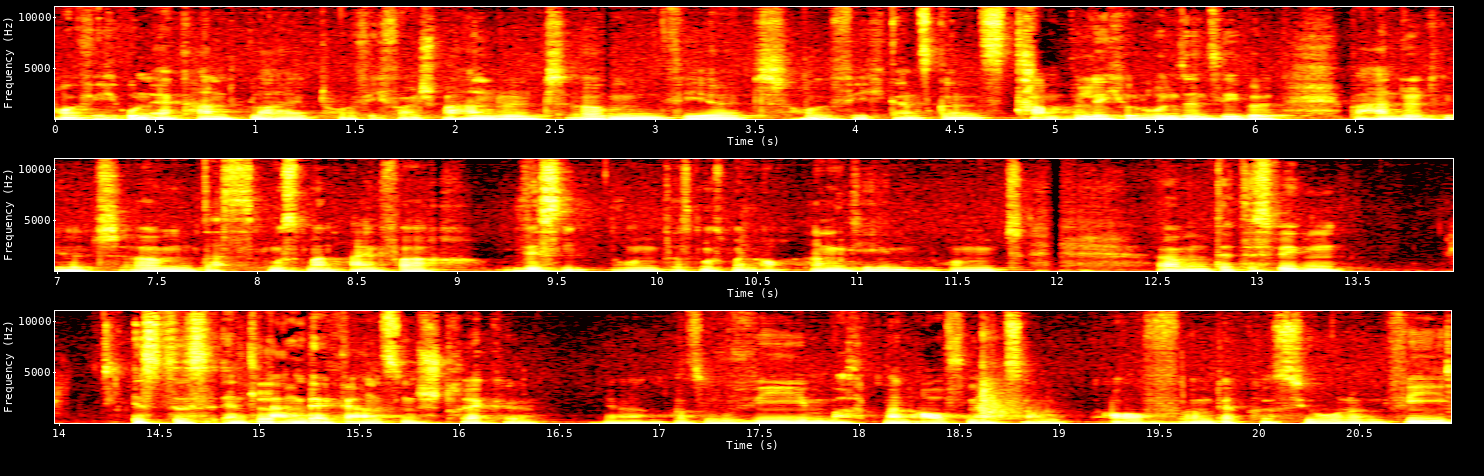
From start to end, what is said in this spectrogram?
häufig unerkannt bleibt, häufig falsch behandelt ähm, wird, häufig ganz, ganz trampelig und unsensibel behandelt wird. Ähm, das muss man einfach wissen und das muss man auch angehen. Und ähm, deswegen ist es entlang der ganzen Strecke, ja, also wie macht man aufmerksam auf ähm, Depressionen, wie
